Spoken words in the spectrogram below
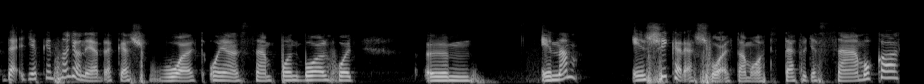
De egyébként nagyon érdekes volt olyan szempontból, hogy öm, én nem én sikeres voltam ott, tehát hogy a számokat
